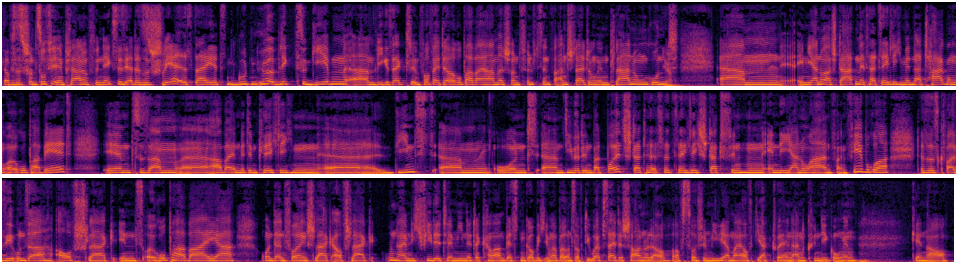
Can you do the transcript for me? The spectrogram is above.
Glaube, es ist schon so viel in Planung für nächstes Jahr, dass es schwer ist, da jetzt einen guten Überblick zu geben. Ähm, wie gesagt, im Vorfeld der Europawahl haben wir schon 15 Veranstaltungen in Planung rund. Ja. Ähm, Im Januar starten wir tatsächlich mit einer Tagung Europa wählt im Zusammenarbeit mit dem kirchlichen äh, Dienst ähm, und ähm, die wird in Bad Bolzstadt tatsächlich stattfinden Ende Januar, Anfang Februar. Das ist quasi unser Aufschlag ins Europawahljahr und dann folgen Schlag auf Schlag unheimlich viele Termine. Da kann man am besten, glaube ich, immer bei uns auf die Webseite schauen oder auch auf Social Media mal auf die aktuellen Ankündigungen. Genau.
